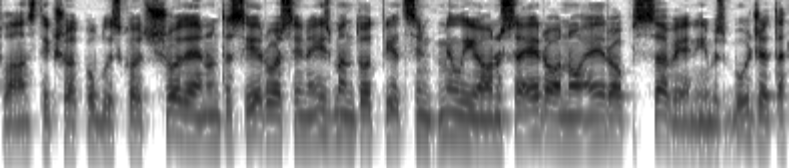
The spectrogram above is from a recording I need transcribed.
Plāns tikšot publiskots šodien, un tas ierosina izmantot 500 miljonus eiro no Eiropas Savienības budžeta,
